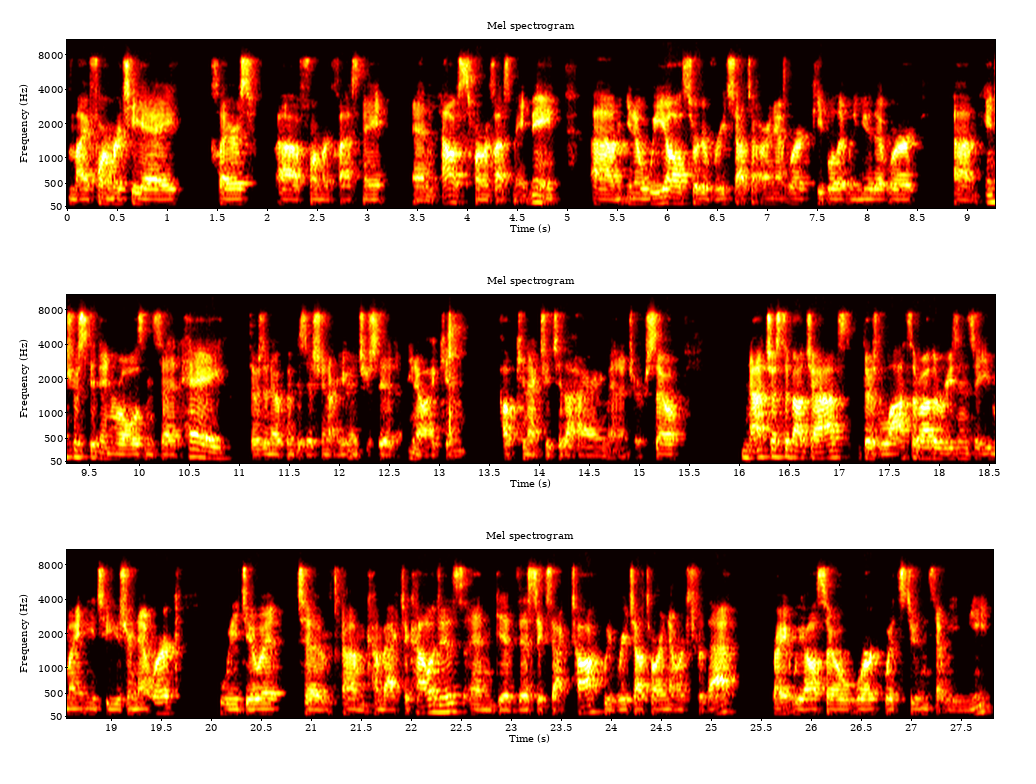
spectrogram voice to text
My former TA, Claire's uh, former classmate, and Alex's former classmate, me, um, you know, we all sort of reached out to our network, people that we knew that were um, interested in roles and said, hey, there's an open position. Are you interested? You know, I can help connect you to the hiring manager. So not just about jobs, there's lots of other reasons that you might need to use your network. We do it to um, come back to colleges and give this exact talk. We reach out to our networks for that, right? We also work with students that we meet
